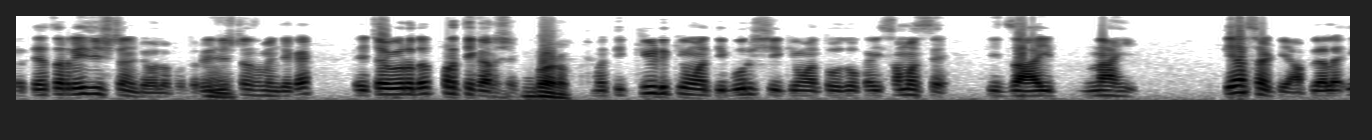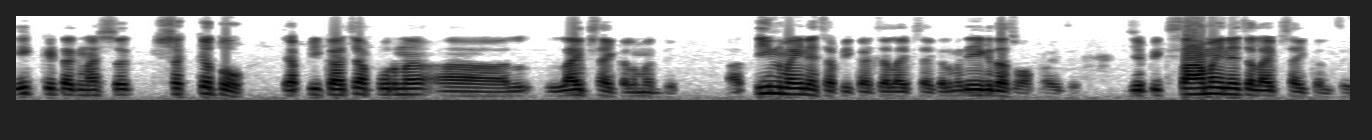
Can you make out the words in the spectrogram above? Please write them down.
तर त्याचा रेजिस्टन्स डेव्हलप होतो. रेजिस्टन्स म्हणजे काय? त्याच्या विरोधात प्रतिकारशक्ती. बरोबर. मग ती कीड किंवा ती बुरशी किंवा तो जो काही समस्या आहे ती जाईत नाही. त्यासाठी आपल्याला एक कीटकनाशक शक्यतो त्या पिकाच्या पूर्ण लाईफ सायकलमध्ये तीन महिन्याच्या पिकाच्या लाईफ सायकलमध्ये एकदाच वापरायचे. जे पीक सहा महिन्याच्या लाईफ सायकलचे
